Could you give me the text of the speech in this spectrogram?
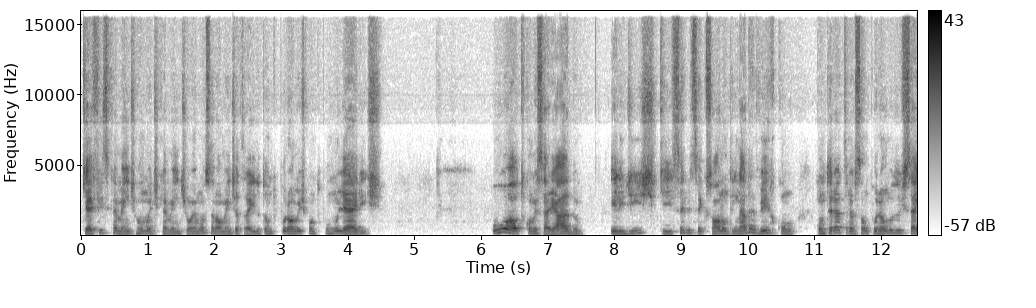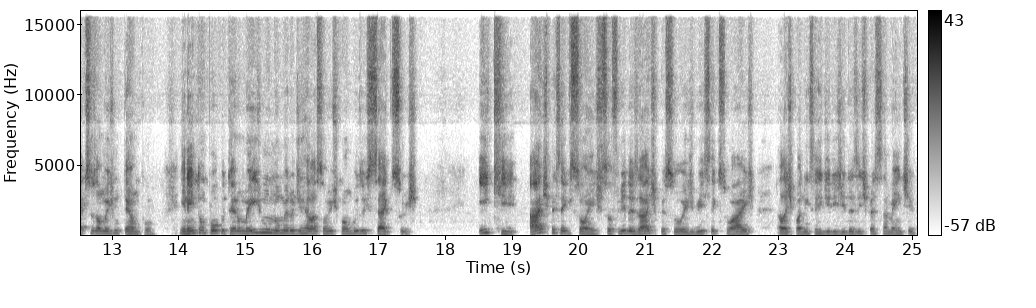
que é fisicamente, romanticamente ou emocionalmente atraído tanto por homens quanto por mulheres. O Alto Comissariado, ele diz que ser bissexual não tem nada a ver com, com ter atração por ambos os sexos ao mesmo tempo, e nem tampouco ter o mesmo número de relações com ambos os sexos. E que as perseguições sofridas às pessoas bissexuais, elas podem ser dirigidas expressamente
